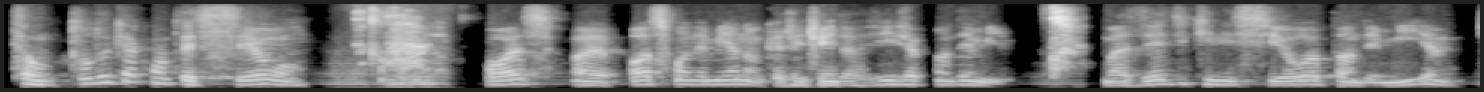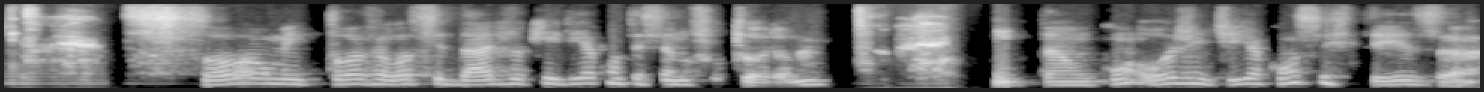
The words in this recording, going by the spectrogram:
Então, tudo que aconteceu pós, é, pós pandemia não, que a gente ainda vive a pandemia, mas desde que iniciou a pandemia, só aumentou a velocidade do que iria acontecer no futuro, né? Então, com, hoje em dia, com certeza,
